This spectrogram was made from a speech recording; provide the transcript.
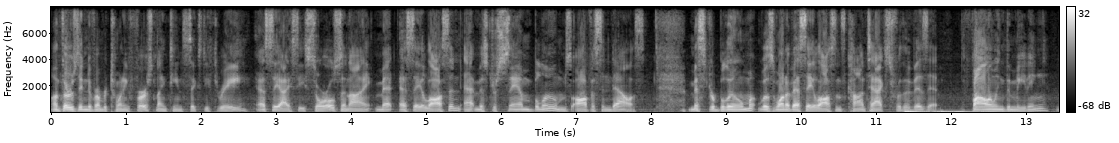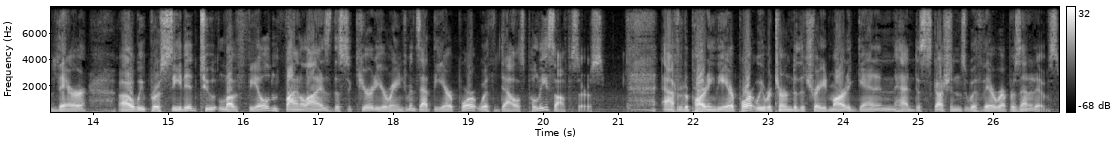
On Thursday, November 21st, 1963, SAIC Sorrells and I met S.A. Lawson at Mr. Sam Bloom's office in Dallas. Mr. Bloom was one of S.A. Lawson's contacts for the visit. Following the meeting there, uh, we proceeded to Love Field and finalized the security arrangements at the airport with Dallas police officers. After departing the airport, we returned to the Trade Mart again and had discussions with their representatives.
